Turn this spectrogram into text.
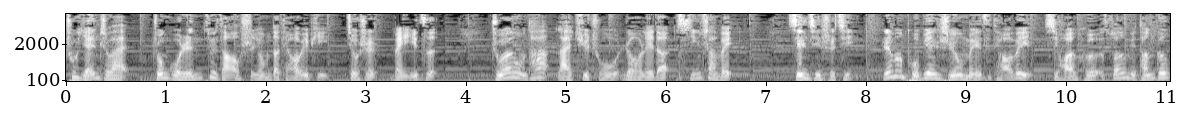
除盐之外，中国人最早使用的调味品就是梅子，主要用它来去除肉类的腥膻味。先秦时期，人们普遍使用梅子调味，喜欢喝酸味汤羹，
